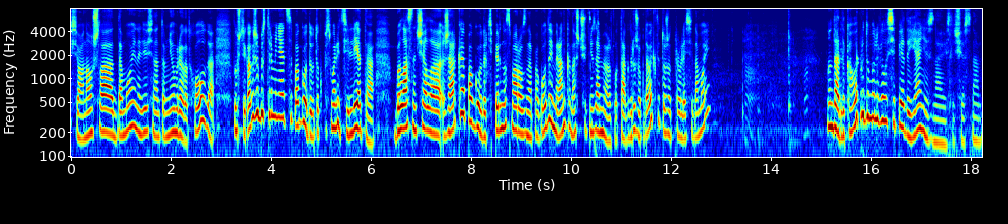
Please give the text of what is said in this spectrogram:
Все, она ушла домой, надеюсь, она там не умрет от холода. Слушайте, как же быстро меняется погода. Вы только посмотрите, лето. Была сначала жаркая погода, теперь у нас морозная погода, и Миранка наша чуть не замерзла. Так, дружок, давай-ка ты тоже отправляйся домой. Ну да, для кого придумали велосипеды, я не знаю, если честно.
